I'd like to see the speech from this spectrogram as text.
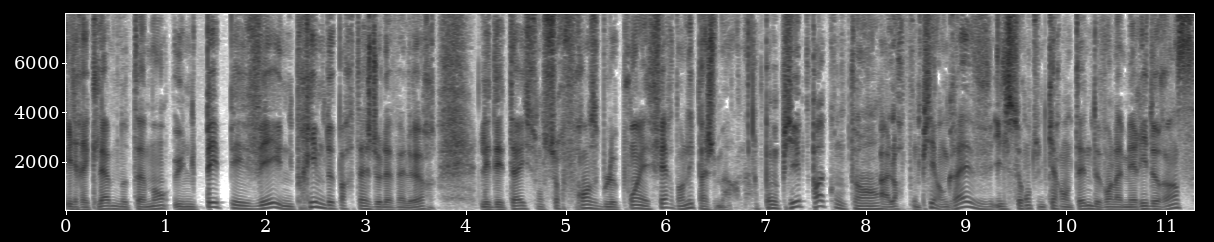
Ils réclament notamment une PPV, une prime de partage de la valeur. Les détails sont sur francebleu.fr dans les pages Marne. Pompiers pas contents. Alors pompiers en grève, ils seront une quarantaine devant la mairie de Reims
